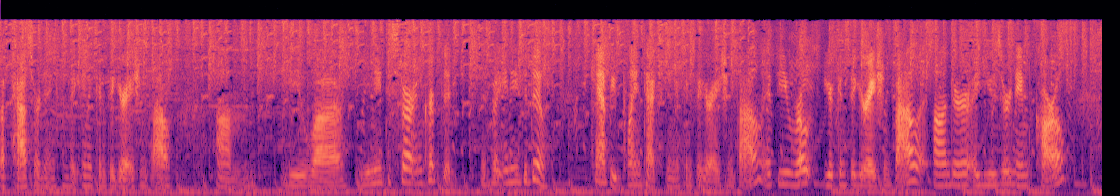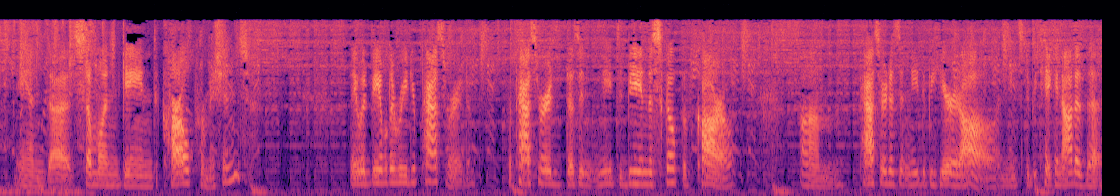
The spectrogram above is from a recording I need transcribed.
a password in, in, a configuration file. Um, you uh, you need to store encrypted. Is what you need to do can't be plain text in your configuration file. If you wrote your configuration file under a user named Carl and uh, someone gained Carl permissions, they would be able to read your password. The password doesn't need to be in the scope of Carl. Um, password doesn't need to be here at all. It needs to be taken out of the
